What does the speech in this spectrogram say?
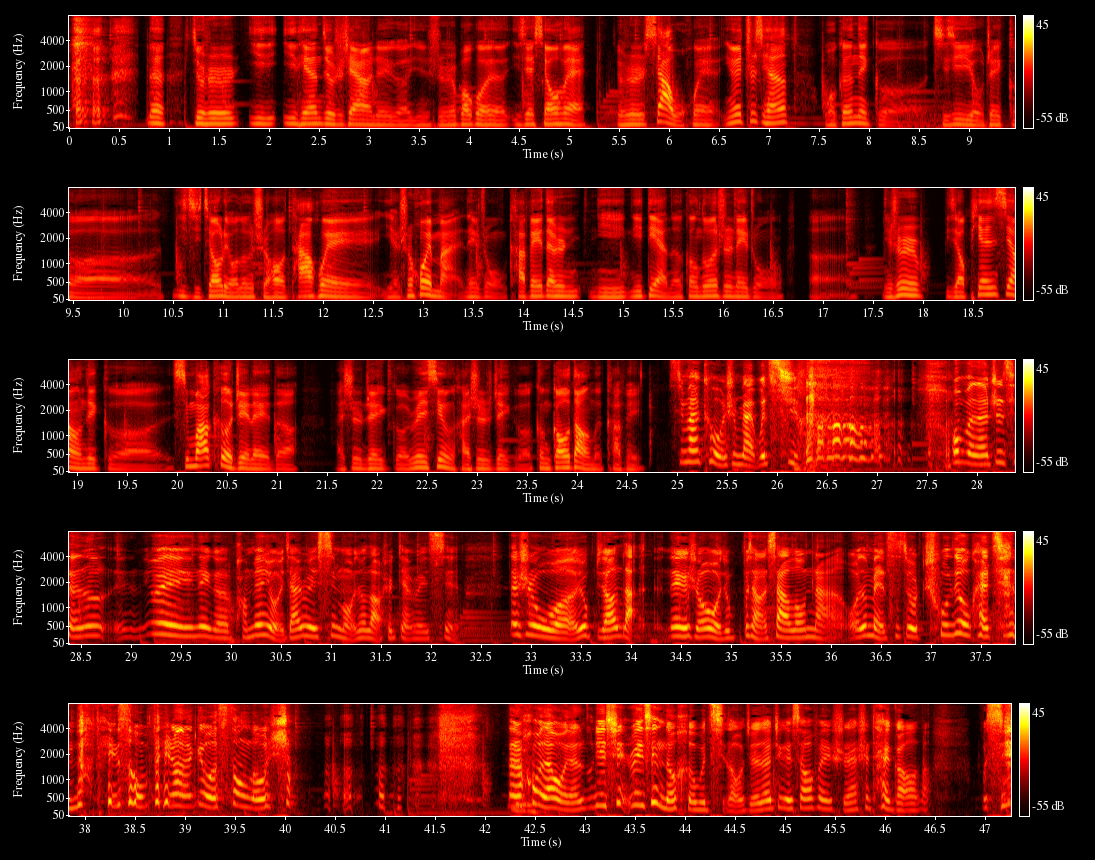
那就是一一天就是这样，这个饮食包括一些消费，就是下午会，因为之前我跟那个琪琪有这个一起交流的时候，他会也是会买那种咖啡，但是你你点的更多是那种呃，你是比较偏向这个星巴克这类的，还是这个瑞幸，还是这个更高档的咖啡？星巴克我是买不起的，我本来之前嗯因为那个旁边有一家瑞幸嘛，我就老是点瑞幸，但是我又比较懒，那个时候我就不想下楼拿，我就每次就出六块钱的配送费，让他给我送楼上。但是后来我连瑞幸瑞幸都喝不起了，我觉得这个消费实在是太高了，不行。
